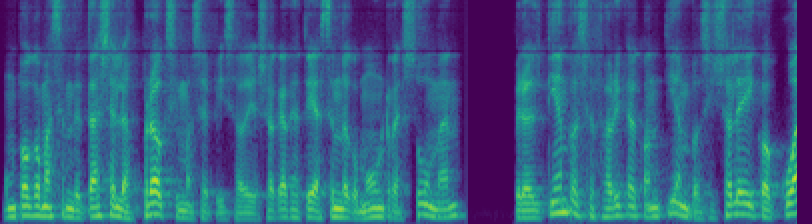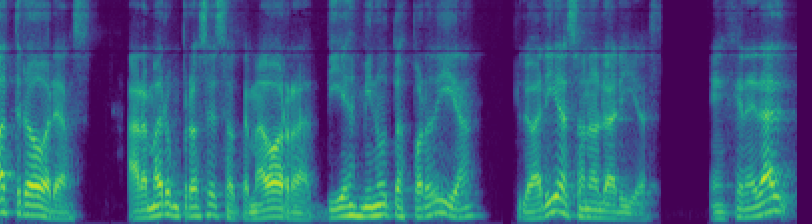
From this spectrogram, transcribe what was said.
un poco más en detalle en los próximos episodios. Yo acá te estoy haciendo como un resumen, pero el tiempo se fabrica con tiempo. Si yo le dedico cuatro horas a armar un proceso que me ahorra 10 minutos por día, ¿lo harías o no lo harías? En general,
